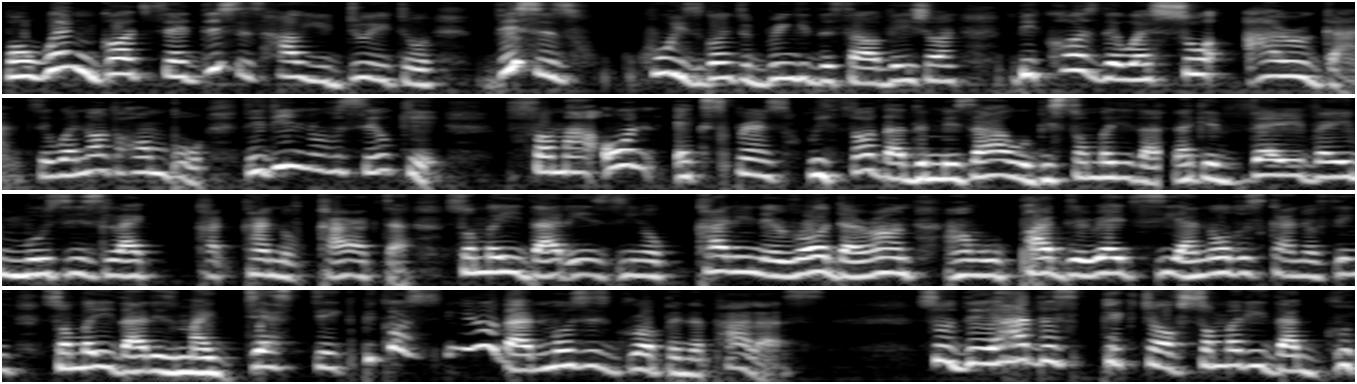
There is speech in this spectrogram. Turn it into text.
But when God said, this is how you do it, or this is who is going to bring you the salvation because they were so arrogant. They were not humble. They didn't even say, okay, from our own experience, we thought that the Messiah would be somebody that like a very, very Moses-like kind of character. Somebody that is, you know, carrying a rod around and will part the Red Sea and all those kind of things. Somebody that is majestic because you know that Moses grew up in the palace. So they had this picture of somebody that grew,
